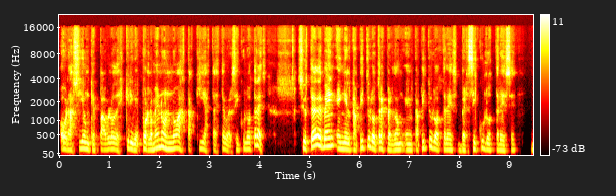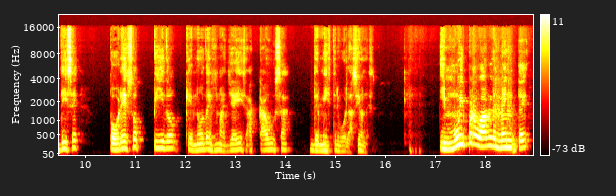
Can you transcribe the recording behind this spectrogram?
oración que Pablo describe, por lo menos no hasta aquí, hasta este versículo 3. Si ustedes ven en el capítulo 3, perdón, en el capítulo 3, versículo 13, dice, por eso pido que no desmayéis a causa de mis tribulaciones. Y muy probablemente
